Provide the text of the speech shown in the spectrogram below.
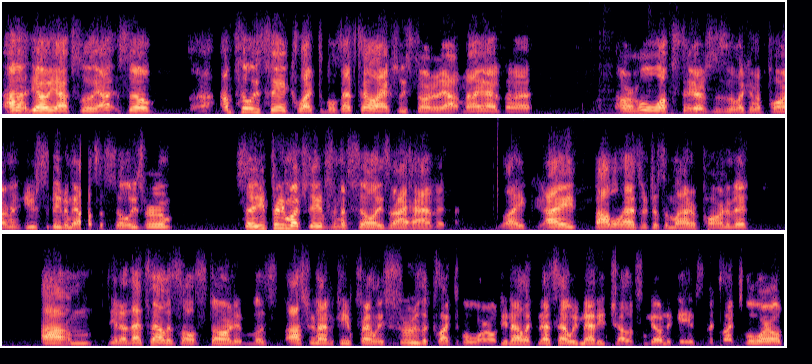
Uh, yeah, yeah, absolutely. I, so uh, I'm Phillies fan collectibles. That's how I actually started out, and I have uh, our whole upstairs is like an apartment. It used to be, but now it's a Phillies room. So you pretty much name from the Phillies, and I have it. Like I bobbleheads are just a minor part of it um, you know, that's how this all started. Was Oscar and I became friendly through the collectible world. You know, like that's how we met each other from going to games in the collectible world.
